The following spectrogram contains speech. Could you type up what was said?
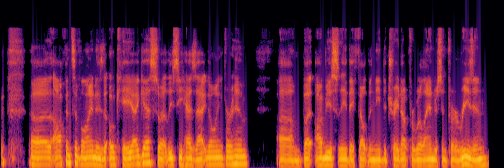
uh, offensive line is okay, I guess. So at least he has that going for him. Um, but obviously, they felt the need to trade up for Will Anderson for a reason.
